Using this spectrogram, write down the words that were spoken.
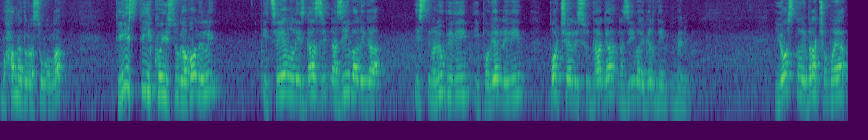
Muhammed Rasulullah, ti isti koji su ga volili i cijenili, nazivali ga istinoljubivim i povjerljivim, počeli su da ga nazivaju grdnim imenima i ostali, braćo moja,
